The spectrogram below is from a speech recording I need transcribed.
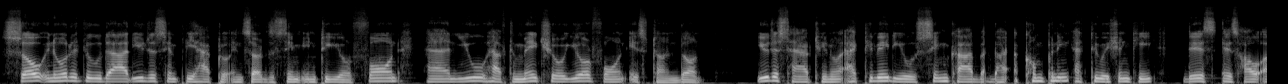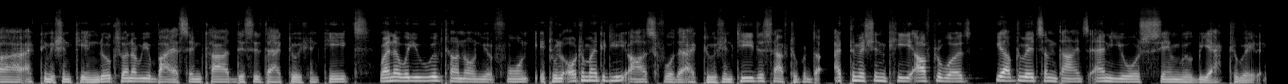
So in order to do that, you just simply have to insert the SIM into your phone and you have to make sure your phone is turned on you just have to you know activate your sim card by accompanying activation key. This is how uh, activation key looks. Whenever you buy a sim card this is the activation key. Whenever you will turn on your phone it will automatically ask for the activation key. You just have to put the activation key afterwards. You have to wait some times and your sim will be activated.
